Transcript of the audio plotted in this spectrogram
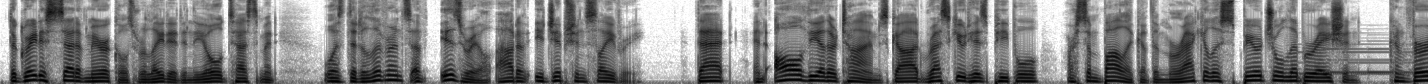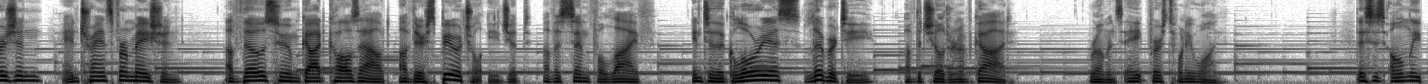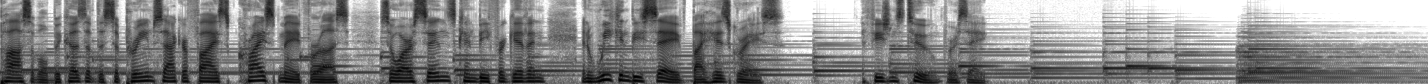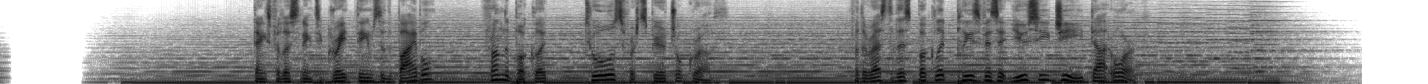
The greatest set of miracles related in the Old Testament was the deliverance of Israel out of Egyptian slavery. That and all the other times God rescued his people are symbolic of the miraculous spiritual liberation, conversion, and transformation of those whom God calls out of their spiritual Egypt of a sinful life into the glorious liberty of the children of God. Romans 8, verse 21. This is only possible because of the supreme sacrifice Christ made for us so our sins can be forgiven and we can be saved by His grace. Ephesians 2, verse 8. Thanks for listening to Great Themes of the Bible from the booklet Tools for Spiritual Growth. For the rest of this booklet, please visit ucg.org.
